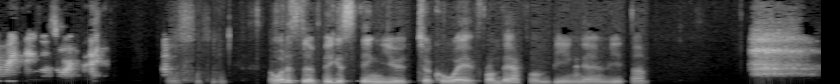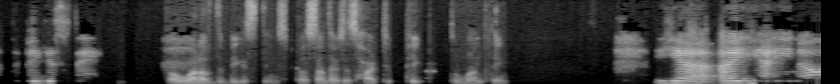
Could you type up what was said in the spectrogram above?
Everything was worth it And what is the biggest thing you took away from there, from being there in Vietnam? The biggest thing. Or one of the biggest things, because sometimes it's hard to pick the one thing. Yeah, I yeah, you know,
